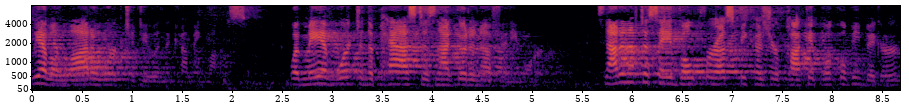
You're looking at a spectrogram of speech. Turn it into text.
We have a lot of work to do in the coming months. What may have worked in the past is not good enough anymore. It's not enough to say vote for us because your pocketbook will be bigger,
